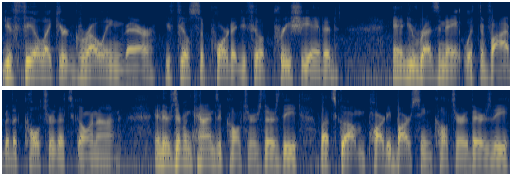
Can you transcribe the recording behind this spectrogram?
you feel like you're growing there, you feel supported, you feel appreciated and you resonate with the vibe of the culture that's going on. And there's different kinds of cultures. There's the let's go out and party bar scene culture. There's the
